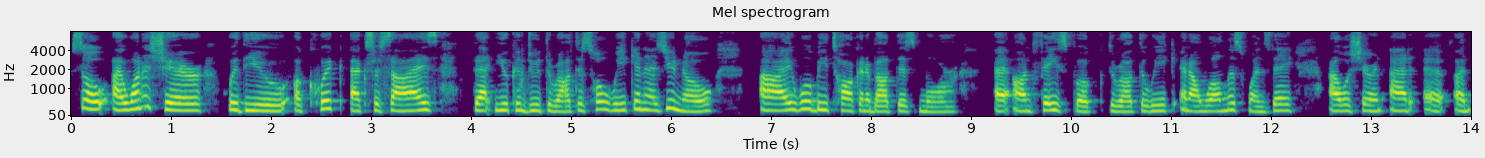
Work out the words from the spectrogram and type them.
So, I want to share with you a quick exercise that you can do throughout this whole week. And as you know, I will be talking about this more on Facebook throughout the week. And on Wellness Wednesday, I will share an, ad, uh, an,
